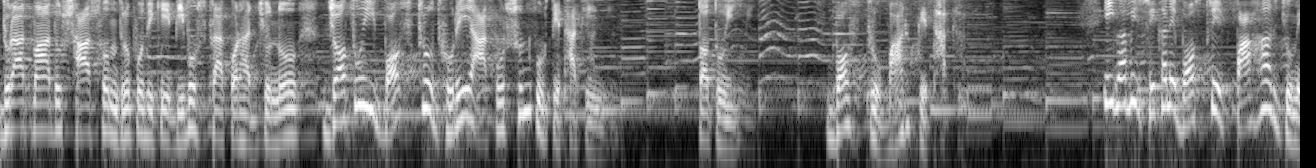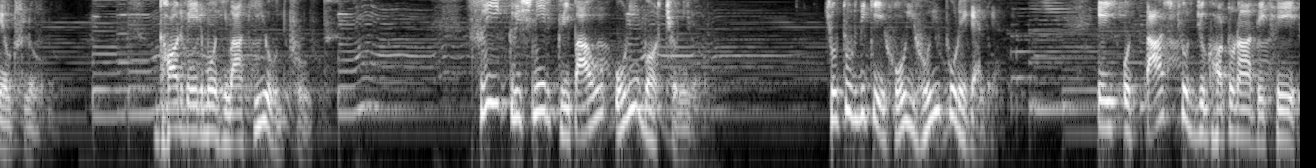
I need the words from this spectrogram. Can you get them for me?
দুরাত্মা দুঃশাসন দ্রৌপদীকে বিবস্ত্রা করার জন্য যতই বস্ত্র ধরে আকর্ষণ করতে থাকেন, ততই বস্ত্র বাড়তে থাকে। এইভাবে সেখানে বস্ত্রের পাহাড় জমে উঠল। ধর্মের মহিমা কি অদ্ভুত। শ্রীকৃষ্ণের কৃপাও অনিবর্চনীয় চতুর্দিকে হই হই পড়ে গেল। এই অত্যাশ্চর্য ঘটনা দেখে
